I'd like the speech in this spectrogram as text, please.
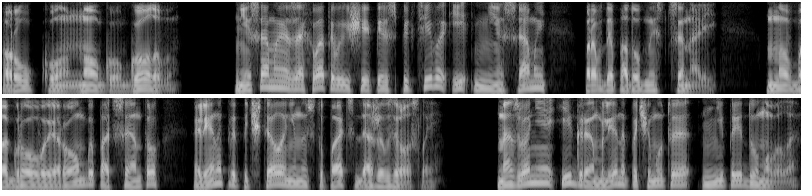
руку, ногу, голову. Не самая захватывающая перспектива и не самый правдоподобный сценарий. Но в багровые ромбы по центру — Лена предпочитала не наступать даже взрослой. Название играм Лена почему-то не придумывала.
